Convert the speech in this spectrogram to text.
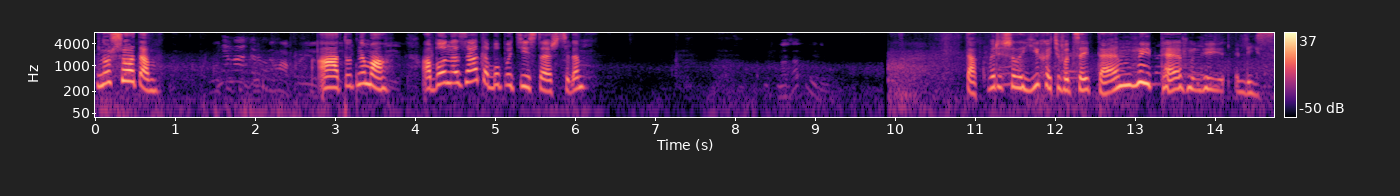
Ну що там? А, тут нема. Або назад, або по тій стежці, да? Назад поїдемо? Так, вирішили їхати в оцей темний, темний ліс.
